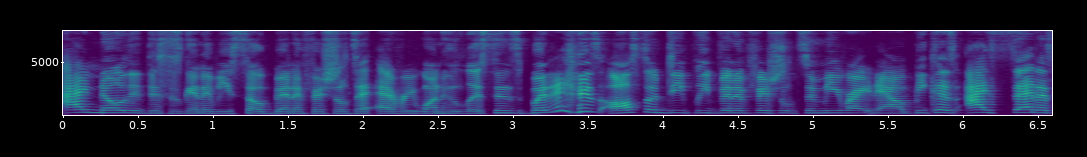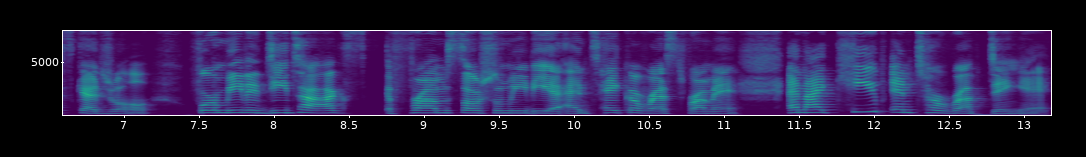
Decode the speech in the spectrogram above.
I know that this is going to be so beneficial to everyone who listens, but it is also deeply beneficial to me right now because I set a schedule for me to detox from social media and take a rest from it. And I keep interrupting it.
